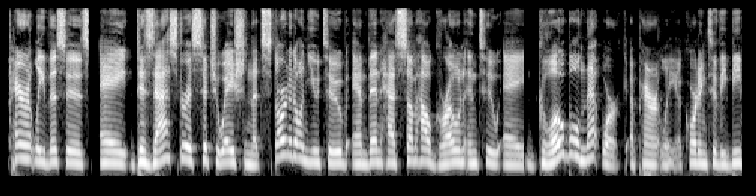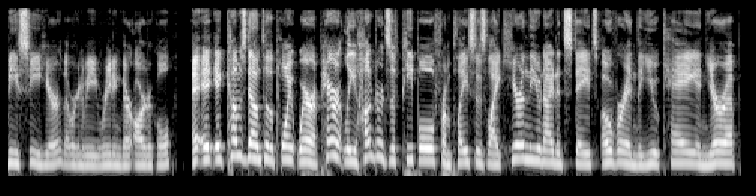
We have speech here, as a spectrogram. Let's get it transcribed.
apparently this is a disastrous situation that started on YouTube and then has somehow grown into a global network, apparently, according to the BBC here that we're going to be reading their article. It, it, comes down to the point where apparently hundreds of people from places like here in the United States, over in the UK and Europe,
